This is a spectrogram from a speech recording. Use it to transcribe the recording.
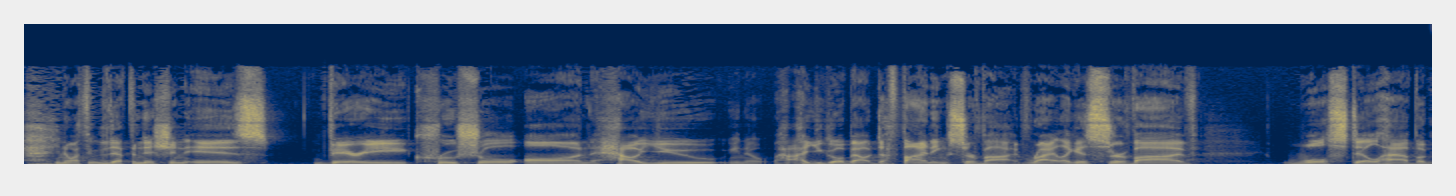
You know, I think the definition is very crucial on how you, you know, how you go about defining survive, right? Like is survive will still have a,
